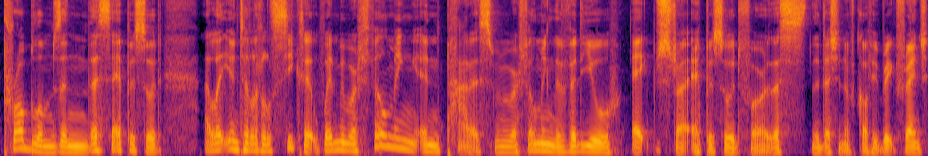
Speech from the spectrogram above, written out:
problems in this episode. I'll let you into a little secret. When we were filming in Paris, when we were filming the video extra episode for this edition of Coffee Break French,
